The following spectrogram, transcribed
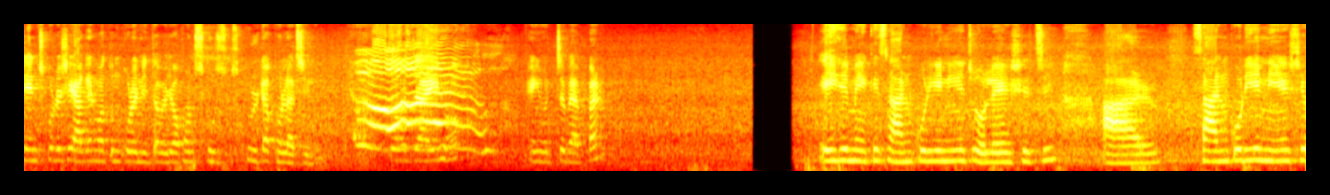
চেঞ্জ করে সে আগের মতন করে নিতে হবে, যখন স্কুল, স্কুলটা খোলা ছিল। যাই হোক, এই হচ্ছে ব্যাপার। এই যে মেয়েকে স্নান করিয়ে নিয়ে চলে এসেছি। আর স্নান করিয়ে নিয়ে এসে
